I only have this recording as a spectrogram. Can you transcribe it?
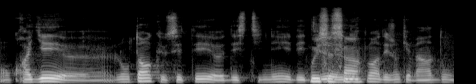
on croyait euh, longtemps que c'était euh, destiné et dédié uniquement à des gens qui avaient un don.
